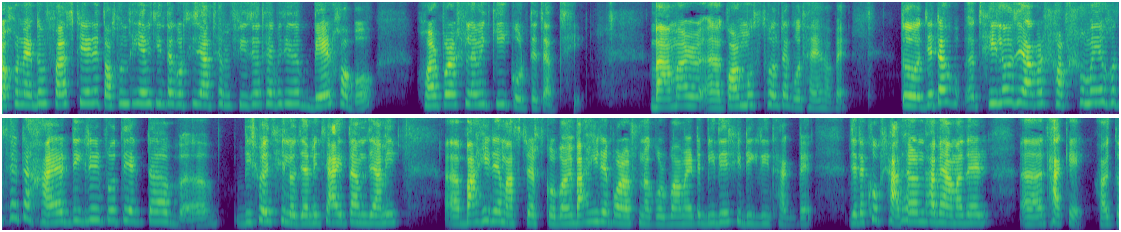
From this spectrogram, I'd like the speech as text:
যখন একদম ফার্স্ট ইয়ারে তখন থেকে আমি চিন্তা করছি যে আচ্ছা আমি ফিজিওথেরাপি থেকে বের হব। হওয়ার পর আসলে আমি কি করতে চাচ্ছি? বা আমার কর্মস্থলটা কোথায় হবে? তো যেটা ছিল যে আমার সবসময় হচ্ছে একটা হায়ার ডিগ্রির প্রতি একটা বিষয় ছিল যে আমি চাইতাম যে আমি বাহিরে মাস্টার্স করব। আমি বাহিরে পড়াশোনা করব। আমার একটা বিদেশি ডিগ্রি থাকবে। যেটা খুব সাধারণভাবে আমাদের থাকে। হয়তো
